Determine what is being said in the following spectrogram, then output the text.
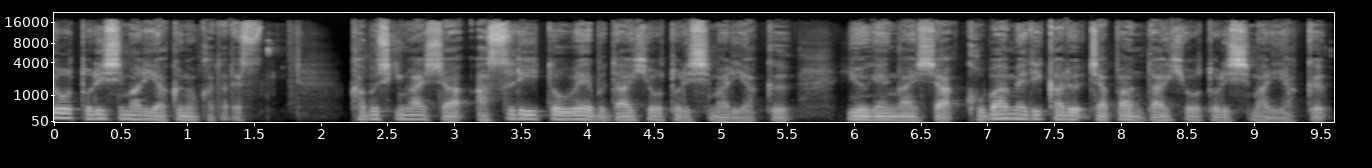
表取締役の方です。株式会社アスリートウェーブ代表取締役有限会社コバメディカルジャパン代表取締役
